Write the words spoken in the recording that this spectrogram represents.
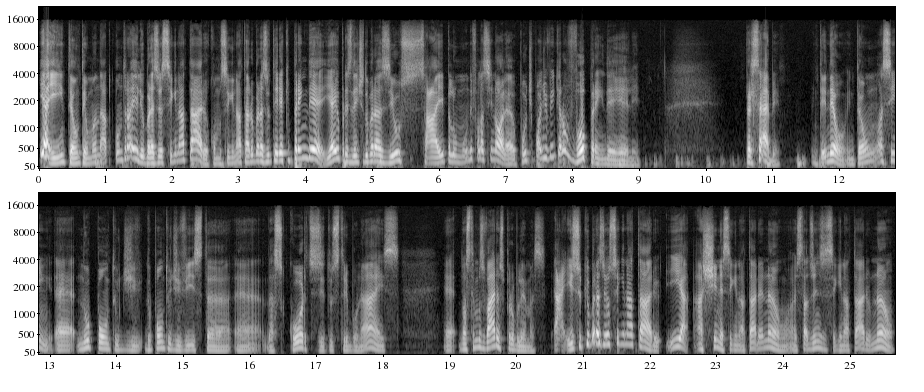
E aí, então, tem um mandato contra ele. O Brasil é signatário. Como signatário, o Brasil teria que prender. E aí, o presidente do Brasil sai pelo mundo e fala assim: olha, o Putin pode vir que eu não vou prender ele. Percebe? Entendeu? Então, assim, é, no ponto de, do ponto de vista é, das cortes e dos tribunais, é, nós temos vários problemas. Ah, isso que o Brasil é signatário. E a, a China é signatária? Não. Os Estados Unidos é signatário? Não.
